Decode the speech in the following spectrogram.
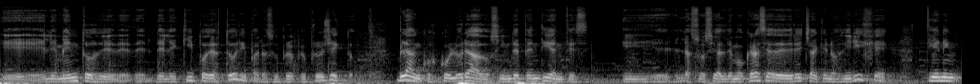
eh, elementos del equipo de Astori para su propio proyecto. Blancos, colorados, independientes y eh, la socialdemocracia de derecha que nos dirige tienen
